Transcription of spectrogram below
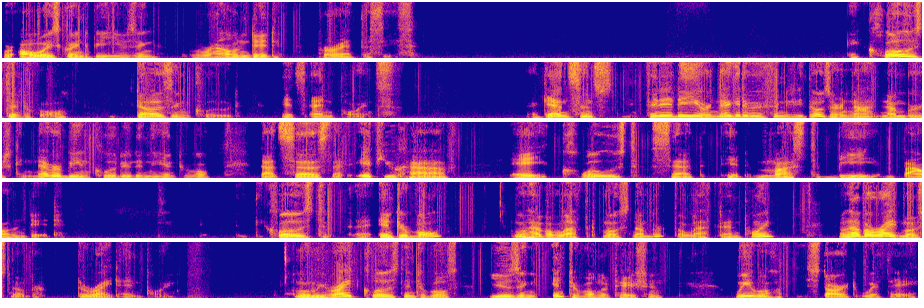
we're always going to be using rounded parentheses. A closed interval does include its endpoints. Again, since infinity or negative infinity, those are not numbers, can never be included in the interval. That says that if you have a closed set, it must be bounded. The closed uh, interval will have a leftmost number, the left endpoint. It'll have a rightmost number, the right endpoint. When we write closed intervals using interval notation, we will start with a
